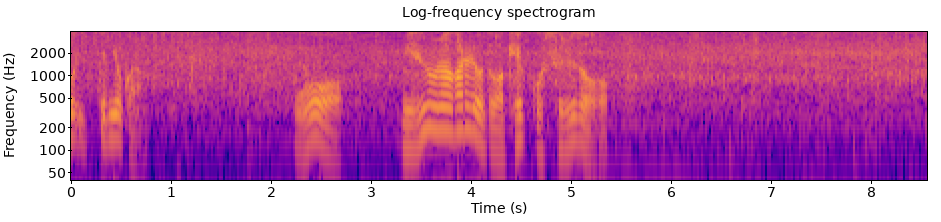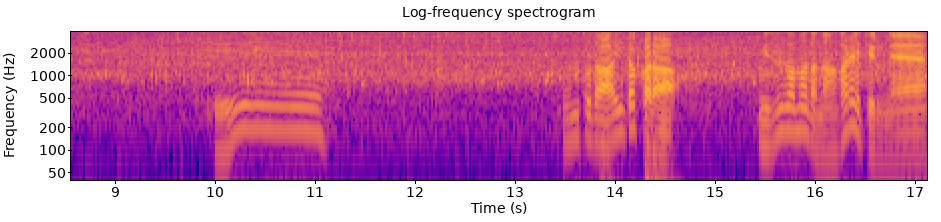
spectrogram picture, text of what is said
行ってみようかな。おお、水の流れる音が結構するぞ。へえ。本当だ、間から水がまだ流れてるね。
